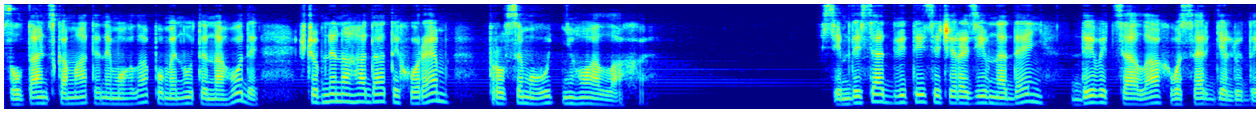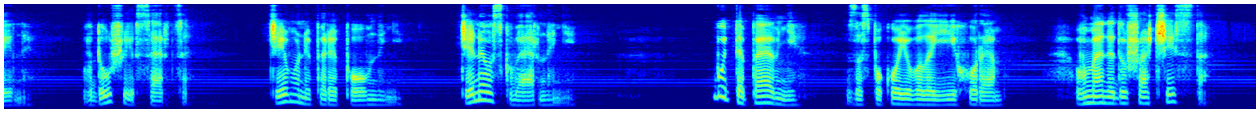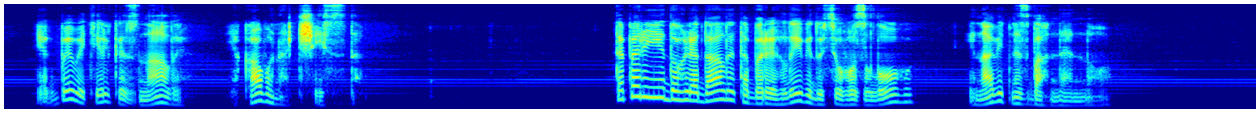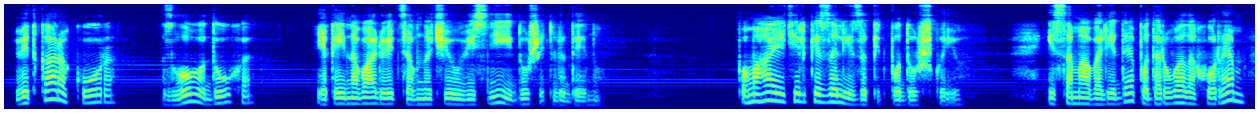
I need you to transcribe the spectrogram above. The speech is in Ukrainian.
Султанська мати не могла поминути нагоди, щоб не нагадати хорем про всемогутнього Аллаха. 72 тисячі разів на день дивиться Аллах в осердя людини, в душу і в серце, чим вони переповнені, чи не осквернені. Будьте певні, заспокоювала її хорем, в мене душа чиста, якби ви тільки знали, яка вона чиста. Тепер її доглядали та берегли від усього злого і навіть незбагненного. Від кара кура, злого духа, який навалюється вночі у вісні і душить людину. Помагає тільки залізо під подушкою, і сама Валіде подарувала хорем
